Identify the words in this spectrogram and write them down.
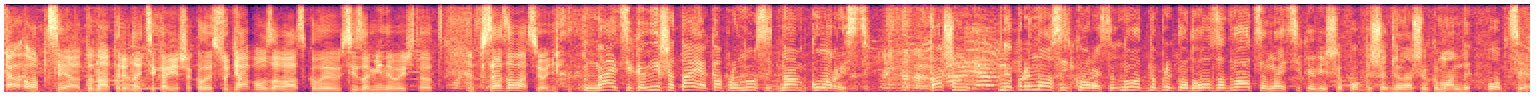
Яка опція донаторів найцікавіша? Коли суддя був за вас, коли всі заміни вийшли, от все за вас сьогодні. Найцікавіша та, яка приносить нам користь. Та, що не приносить користь. Ну, от, наприклад, гол за два це найцікавіша поки що для нашої команди опція.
